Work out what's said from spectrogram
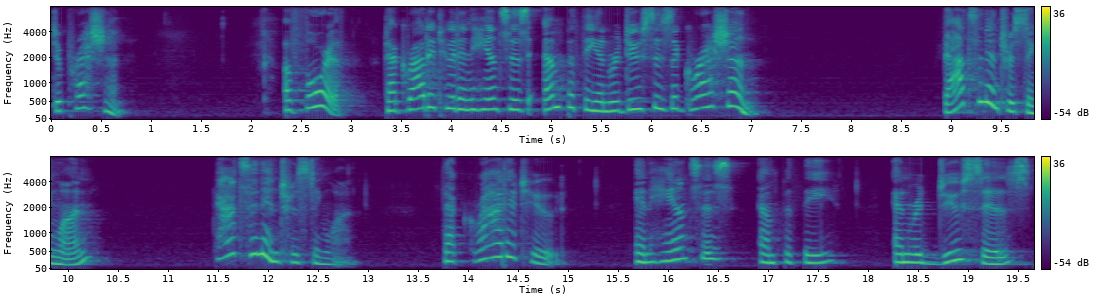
depression. A fourth, that gratitude enhances empathy and reduces aggression. That's an interesting one. That's an interesting one. That gratitude enhances empathy and reduces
